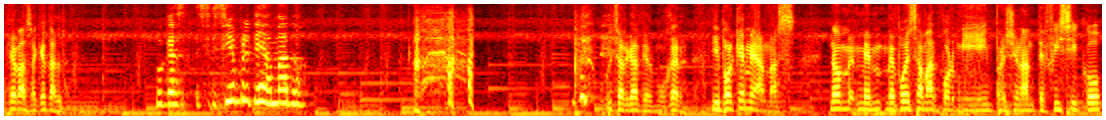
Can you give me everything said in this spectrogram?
¿Qué pasa? ¿Qué tal? Porque siempre te he amado. Muchas gracias, mujer. ¿Y por qué me amas? No, me, puedes amar por mi impresionante físico,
